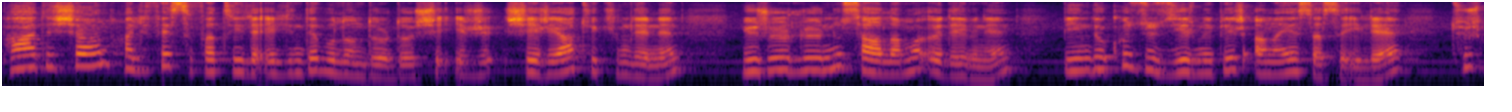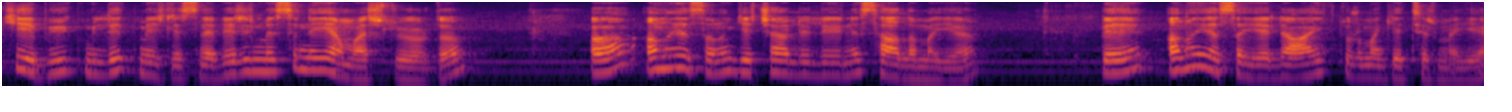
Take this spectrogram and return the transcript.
Padişahın halife sıfatıyla elinde bulundurduğu şer- şeriat hükümlerinin yürürlüğünü sağlama ödevinin 1921 Anayasası ile Türkiye Büyük Millet Meclisi'ne verilmesi neyi amaçlıyordu? A. Anayasanın geçerliliğini sağlamayı B. Anayasaya layık duruma getirmeyi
